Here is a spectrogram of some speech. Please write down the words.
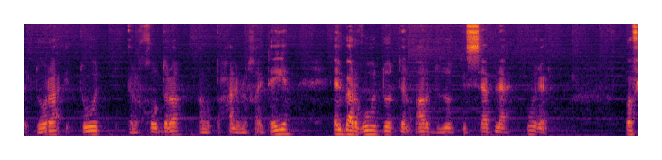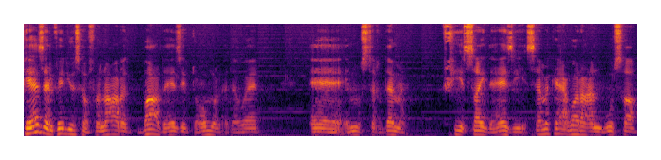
الذرة التوت الخضرة أو الطحالب الخيطية البرغوث دوت الأرض دوت السبلة وغيرها. وفي هذا الفيديو سوف نعرض بعض هذه الطعوم والأدوات المستخدمة. في صيد هذه السمكة عبارة عن بوصة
